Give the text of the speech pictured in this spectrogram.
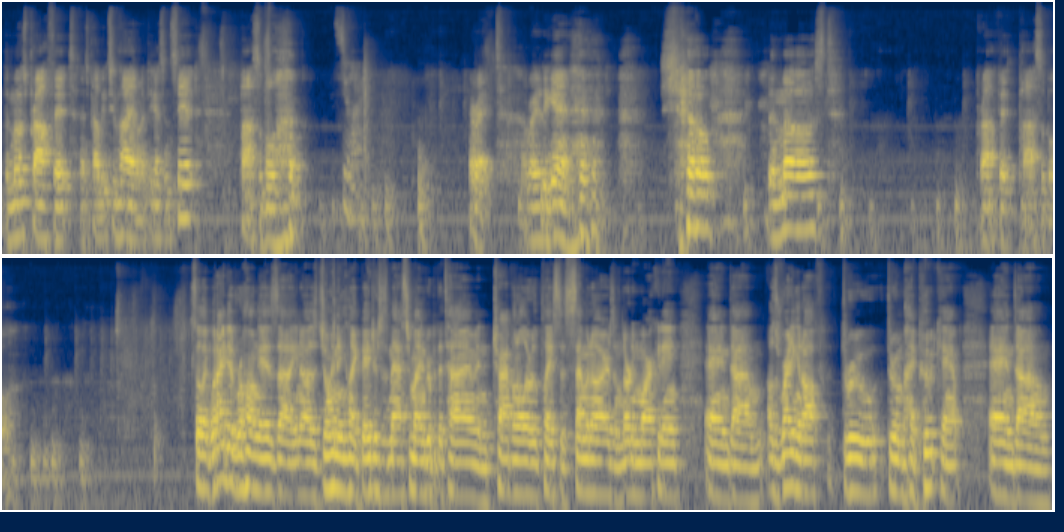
the most profit. That's probably too high. I don't know if you guys can see it. Possible. It's too high. All right. I'll write it again show the most profit possible. So like what I did wrong is, uh, you know, I was joining like Bedros' mastermind group at the time and traveling all over the place to seminars and learning marketing, and um, I was writing it off through through my boot camp, and um,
